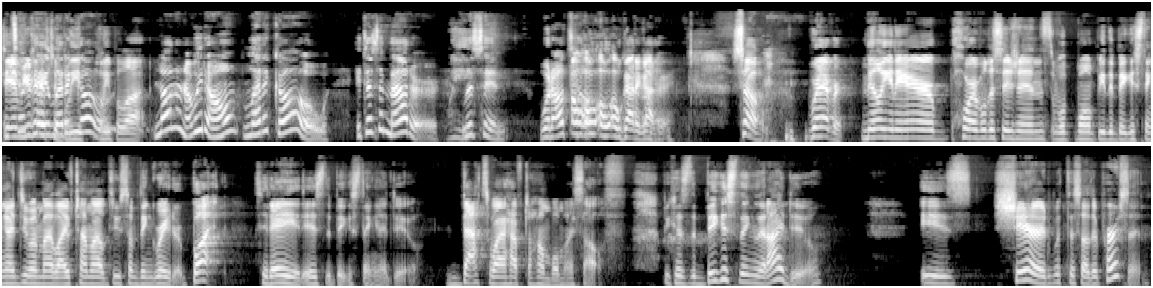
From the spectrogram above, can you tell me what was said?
Damn, you're okay, gonna have to let it bleep, go. bleep a lot. No, no, no, we don't. Let it go. It doesn't matter. Listen, what I'll tell. Oh, oh, oh, got it, got Okay. it. So, whatever. Millionaire, horrible decisions won't be the biggest thing I do in my lifetime. I'll do something greater. But today it is the biggest thing I do. That's why I have to humble myself. Because the biggest thing that I do is shared with this other person.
